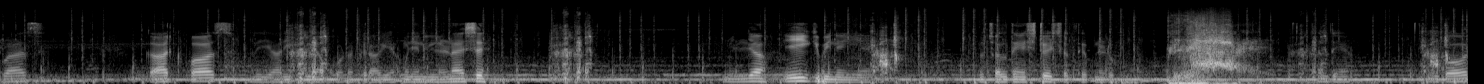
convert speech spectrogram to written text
पास, कार के पास। अरे यार, ये ऑर्डर करा गया। मुझे नहीं लेना इससे मिल जा। एक भी नहीं है। तो चलते हैं स्ट्रेट चलते हैं अपने लोग चलते हैं। एक और।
